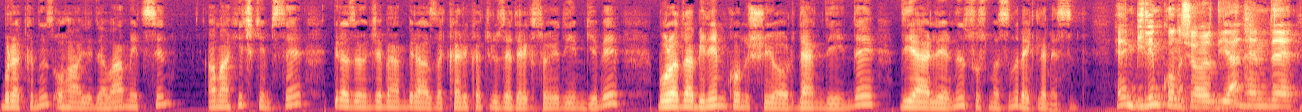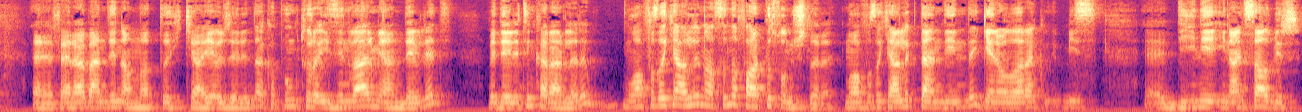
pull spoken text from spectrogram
Bırakınız o hale devam etsin. Ama hiç kimse biraz önce ben biraz da karikatürize ederek söylediğim gibi burada bilim konuşuyor dendiğinde diğerlerinin susmasını beklemesin. Hem bilim konuşuyor diyen hem de e, Ferabend'in anlattığı hikaye üzerinde akupunktura izin vermeyen devlet ve devletin kararları muhafazakarlığın aslında farklı sonuçları. Muhafazakarlık dendiğinde genel olarak biz e, dini, inançsal bir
